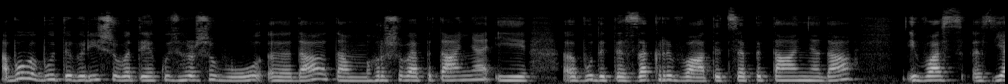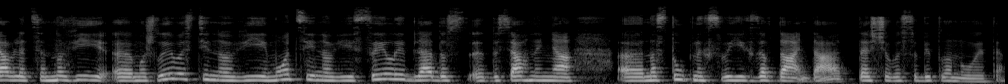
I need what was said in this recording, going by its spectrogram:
або ви будете вирішувати якусь грошову, е, да? там, грошове питання, і е, будете закривати це питання. Да? І у вас з'являться нові е, можливості, нові емоції, нові сили для дос- е, досягнення е, наступних своїх завдань, да? те, що ви собі плануєте.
